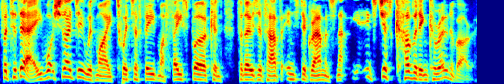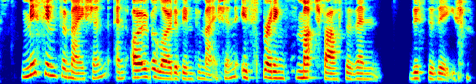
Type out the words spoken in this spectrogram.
for today, what should I do with my Twitter feed, my Facebook, and for those who have Instagram and Snap? It's just covered in coronavirus. Misinformation and overload of information is spreading much faster than this disease.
